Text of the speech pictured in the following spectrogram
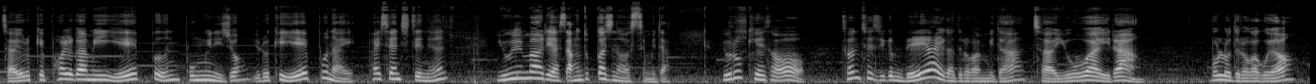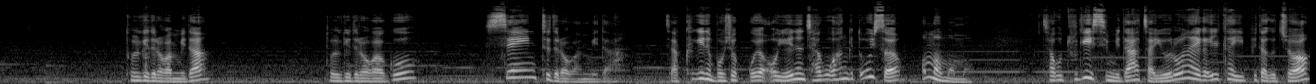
자, 이렇게 펄감이 예쁜 복륜이죠. 이렇게 예쁜 아이 8cm 되는 율마리아 쌍두까지 넣었습니다. 이렇게 해서 전체 지금 네 아이가 들어갑니다. 자, 요 아이랑 뭘로 들어가고요? 돌기 들어갑니다. 돌기 들어가고 세인트 들어갑니다. 자, 크기는 보셨고요. 어, 얘는 자국 한 개 또 있어요. 어머머머. 자국 두 개 있습니다. 자, 요런 아이가 1타 2피다. 그쵸?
